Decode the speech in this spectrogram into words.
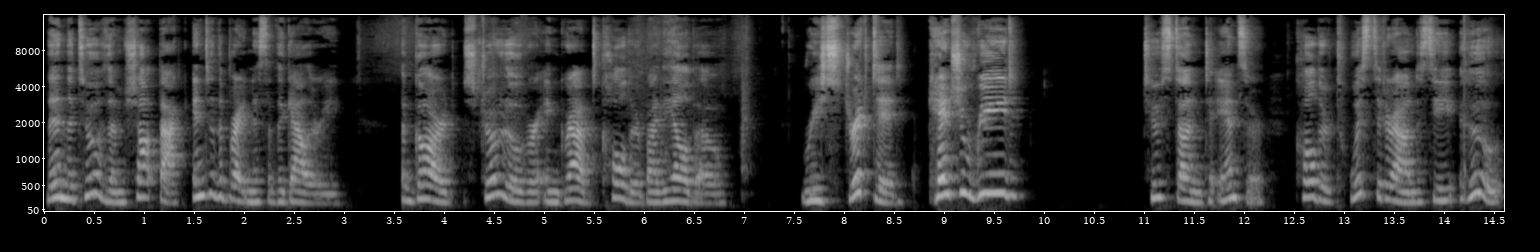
Then the two of them shot back into the brightness of the gallery. A guard strode over and grabbed Calder by the elbow. Restricted! Can't you read? Too stunned to answer, Calder twisted around to see who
